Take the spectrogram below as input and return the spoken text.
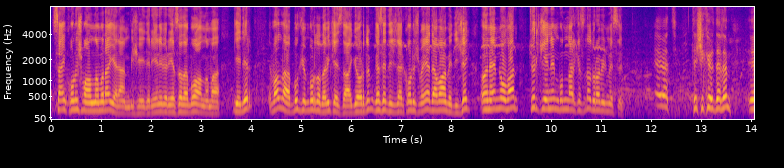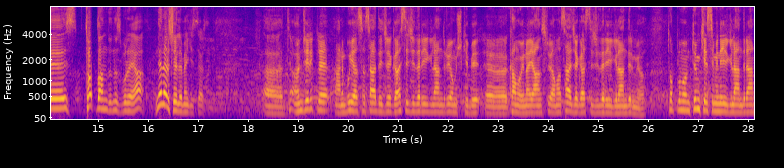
sen konuşma anlamına gelen bir şeydir. Yeni bir yasa da bu anlama gelir. E, Valla bugün burada da bir kez daha gördüm. Gazeteciler konuşmaya devam edecek. Önemli olan Türkiye'nin bunun arkasında durabilmesi. Evet, teşekkür edelim. Ee, toplandınız buraya. Neler söylemek istersiniz? Ee, öncelikle hani bu yasa sadece gazetecileri ilgilendiriyormuş gibi e, kamuoyuna yansıyor ama sadece gazetecileri ilgilendirmiyor. Toplumun tüm kesimini ilgilendiren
